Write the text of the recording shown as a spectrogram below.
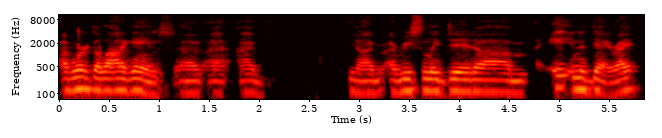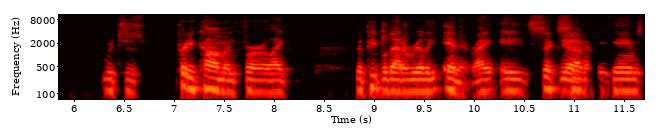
I've worked a lot of games. Uh, I, I've you know I, I recently did um, eight in a day, right, which is pretty common for like the people that are really in it, right? Eight, six, Yeah. seven, eight games.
